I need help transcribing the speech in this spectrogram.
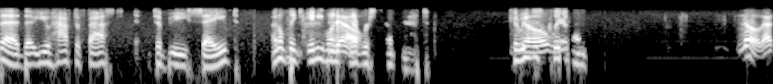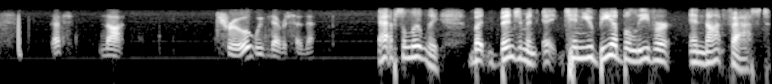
said that you have to fast to be saved? I don't think anyone no. ever said that. Can we no, just clear that? No, that's that's not true. We've never said that. Absolutely. But Benjamin, eh, can you be a believer and not fast?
